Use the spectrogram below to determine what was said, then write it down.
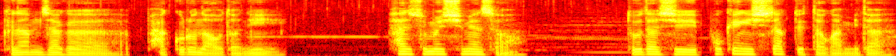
그 남자가 밖으로 나오더니 한숨을 쉬면서 또다시 폭행이 시작됐다고 합니다.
